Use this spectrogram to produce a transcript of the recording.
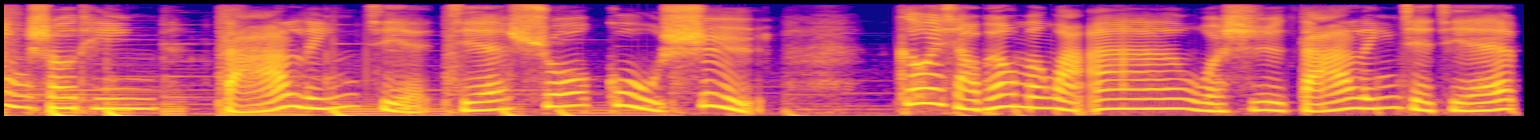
欢迎收听达伶姐姐说故事。各位小朋友们晚安，我是达伶姐姐。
